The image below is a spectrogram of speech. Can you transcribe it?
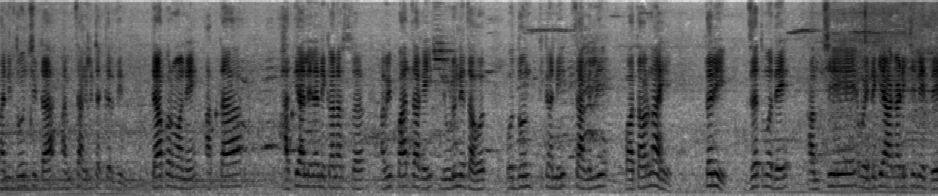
आणि दोन सीटा आम्ही चांगली टक्कर देईल. त्याप्रमाणे आत्ता हाती आलेल्या निकालानुसार आम्ही पाच जागी निवडून येत आहोत व दोन ठिकाणी चांगली वातावरण आहे. तरी जतमध्ये आमचे वैद्यकीय आघाडीचे नेते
